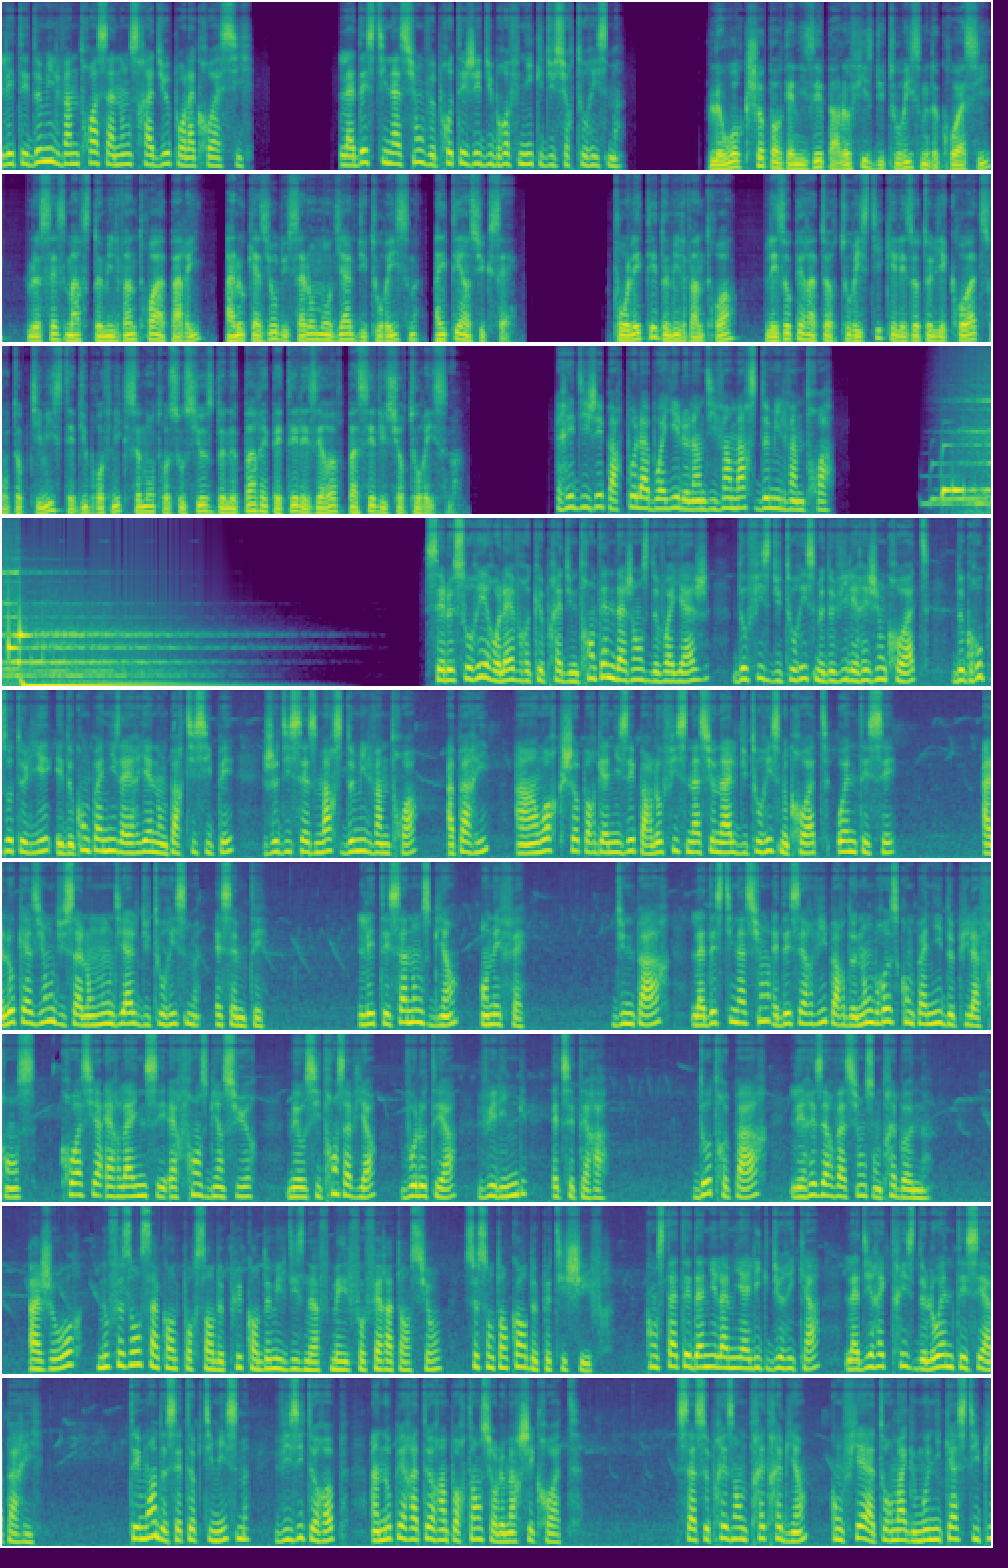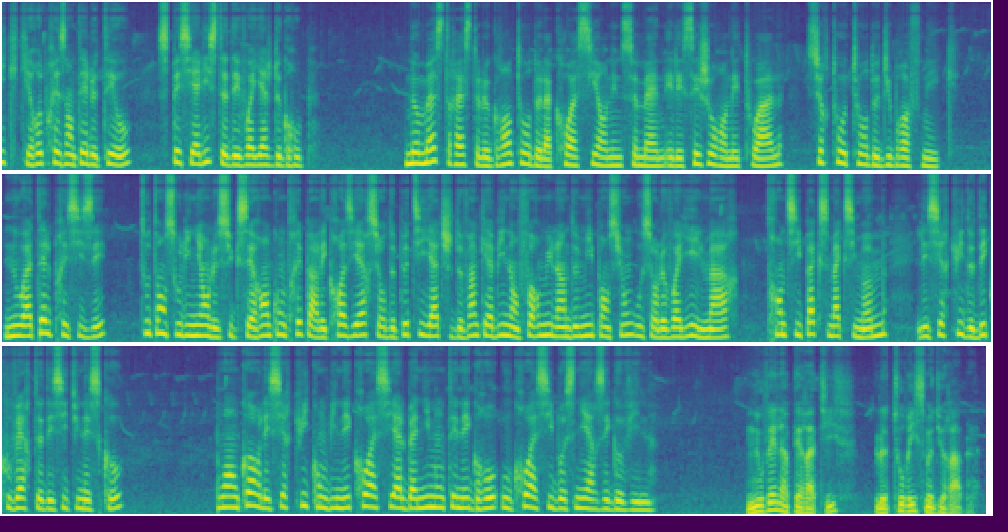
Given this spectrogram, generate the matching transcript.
L'été 2023 s'annonce radieux pour la Croatie. La destination veut protéger Dubrovnik du surtourisme. Le workshop organisé par l'Office du tourisme de Croatie, le 16 mars 2023 à Paris, à l'occasion du Salon mondial du tourisme, a été un succès. Pour l'été 2023, les opérateurs touristiques et les hôteliers croates sont optimistes et Dubrovnik se montre soucieuse de ne pas répéter les erreurs passées du surtourisme. Rédigé par Paula Boyer le lundi 20 mars 2023. C'est le sourire aux lèvres que près d'une trentaine d'agences de voyage, d'offices du tourisme de villes et régions croates, de groupes hôteliers et de compagnies aériennes ont participé, jeudi 16 mars 2023, à Paris, à un workshop organisé par l'Office national du tourisme croate, ONTC, à l'occasion du Salon mondial du tourisme, SMT. L'été s'annonce bien, en effet. D'une part, la destination est desservie par de nombreuses compagnies depuis la France, Croatia Airlines et Air France bien sûr, mais aussi Transavia, Volotea, Vueling, etc. D'autre part, les réservations sont très bonnes. À jour, nous faisons 50% de plus qu'en 2019 mais il faut faire attention, ce sont encore de petits chiffres. Constatait Daniela Mialik Durica, la directrice de l'ONTC à Paris. Témoin de cet optimisme, Visite Europe, un opérateur important sur le marché croate. Ça se présente très très bien, confiait à Tourmag Monica Stipik qui représentait le Théo, spécialiste des voyages de groupe. Nos must restent le grand tour de la Croatie en une semaine et les séjours en étoile, surtout autour de Dubrovnik. Nous a-t-elle précisé, tout en soulignant le succès rencontré par les croisières sur de petits yachts de 20 cabines en Formule 1 demi-pension ou sur le voilier Ilmar, 36 pax maximum, les circuits de découverte des sites UNESCO, ou encore les circuits combinés Croatie-Albanie-Monténégro ou Croatie-Bosnie-Herzégovine. Nouvel impératif, le tourisme durable.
